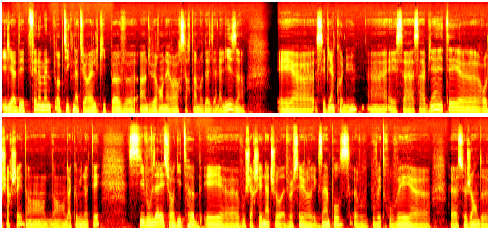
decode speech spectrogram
il y a des phénomènes optiques naturels qui peuvent induire en erreur certains modèles d'analyse. Et euh, c'est bien connu euh, et ça, ça, a bien été euh, recherché dans, dans, la communauté. Si vous allez sur GitHub et vous cherchez Natural Adversarial Examples, vous pouvez trouver ce genre de...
